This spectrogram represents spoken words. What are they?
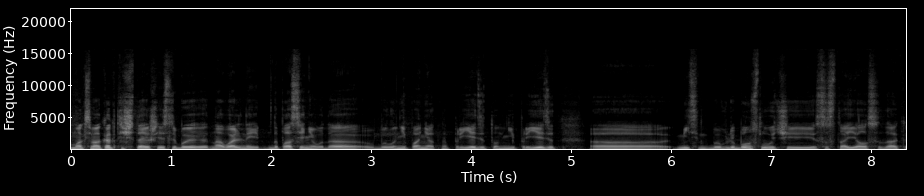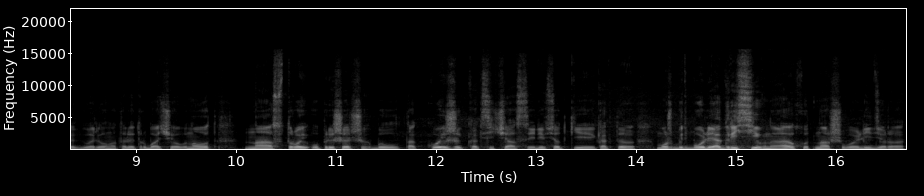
Максим, а как ты считаешь, если бы Навальный до последнего, да, было непонятно, приедет он, не приедет, э, митинг бы в любом случае состоялся, да, как говорила Наталья Трубачева, но вот настрой у пришедших был такой же, как сейчас, или все-таки как-то, может быть, более агрессивно, а хоть нашего лидера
